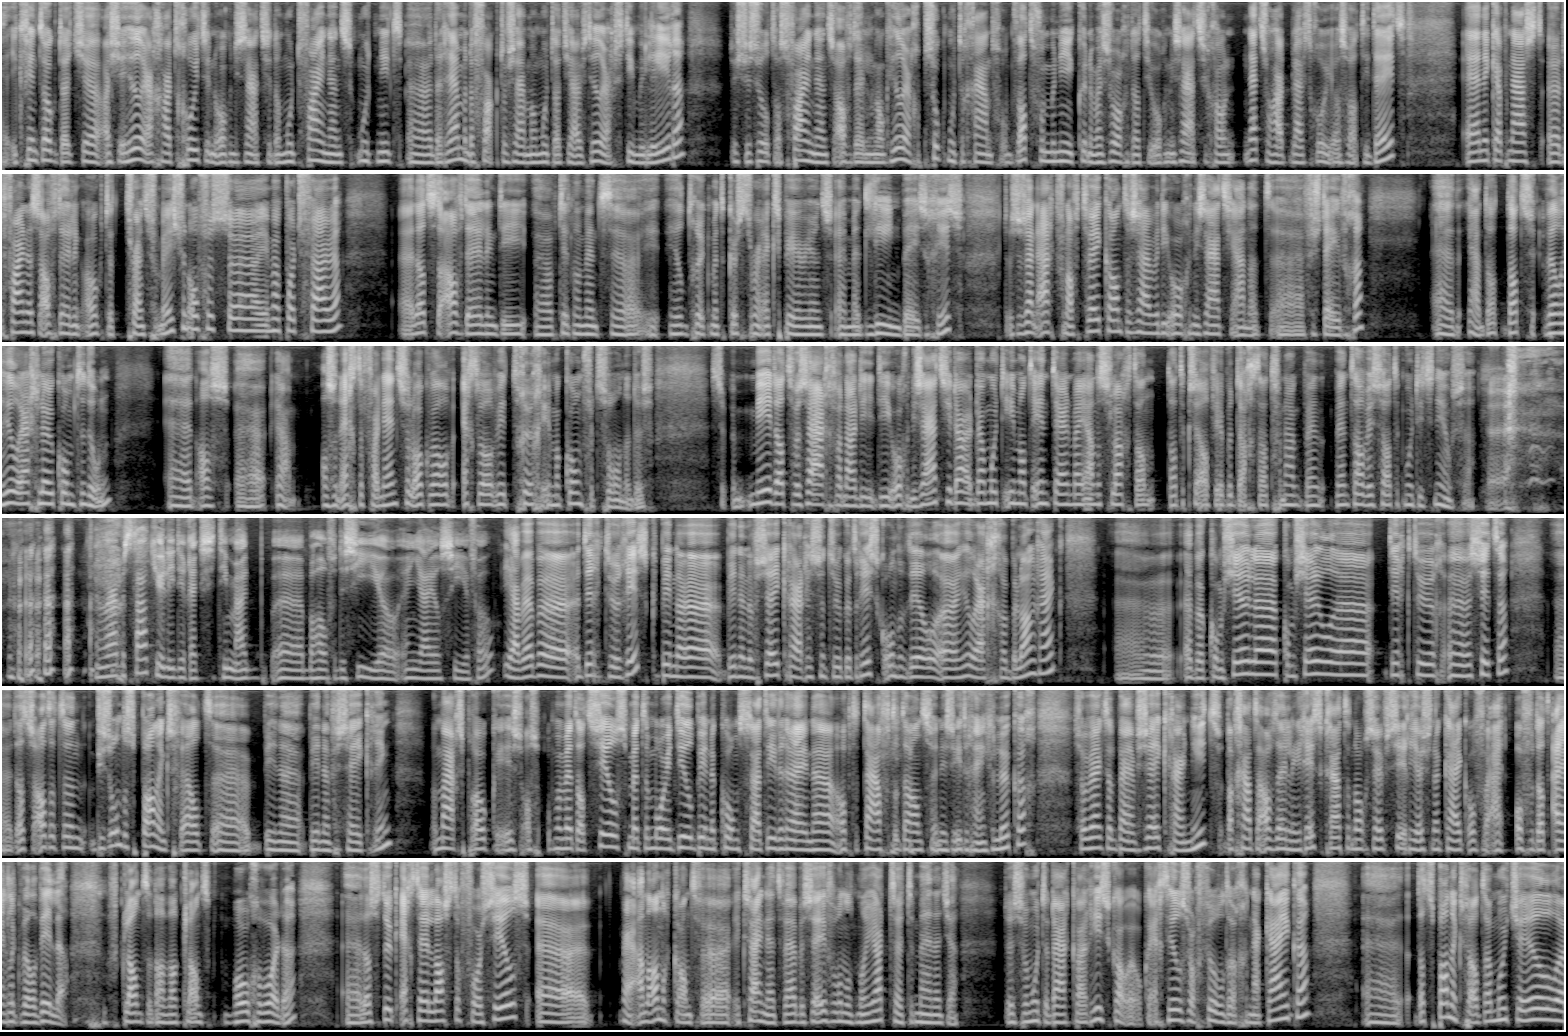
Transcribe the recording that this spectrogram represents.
Ik vind ook dat je, als je heel erg hard groeit in een organisatie, dan moet finance moet niet de remmende factor zijn, maar moet dat juist heel erg stimuleren. Dus je zult als finance afdeling ook heel erg op zoek moeten gaan. Op wat voor manier kunnen wij zorgen dat die organisatie gewoon net zo hard blijft groeien als wat die deed. En ik heb naast uh, de finance afdeling ook de transformation office in mijn portefeuille. Uh, dat is de afdeling die op dit moment heel druk met customer experience en met lean bezig is. Dus we zijn eigenlijk vanaf twee kanten zijn we die organisatie aan het verstevigen. ja, dat, dat is wel heel erg leuk om te doen. En als, ja, als een echte financial ook wel echt wel weer terug in mijn comfortzone. Dus meer dat we zagen van nou die, die organisatie, daar, daar moet iemand intern mee aan de slag. Dan dat ik zelf weer bedacht had van nou ik ben, ben het alweer zat, ik moet iets nieuws. Ja. en waar bestaat jullie directieteam uit, uh, behalve de CEO en jij als CFO? Ja, we hebben een directeur risk. Binnen, binnen de verzekeraar is natuurlijk het riskonderdeel uh, heel erg uh, belangrijk. We hebben commerciële, commercieel directeur zitten. dat is altijd een bijzonder spanningsveld binnen, binnen verzekering. Normaal gesproken is als op het moment dat sales met een mooie deal binnenkomt, staat iedereen op de tafel te dansen en is iedereen gelukkig. Zo werkt dat bij een verzekeraar niet. Dan gaat de afdeling risk gaat er nog eens even serieus naar kijken of we, of we dat eigenlijk wel willen. Of klanten dan wel klant mogen worden. Dat is natuurlijk echt heel lastig voor sales. Maar aan de andere kant, we, ik zei net, we hebben 700 miljard te managen. Dus we moeten daar qua risico ook echt heel zorgvuldig naar kijken. dat spanningsveld, daar moet je heel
